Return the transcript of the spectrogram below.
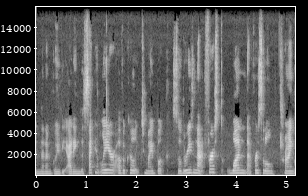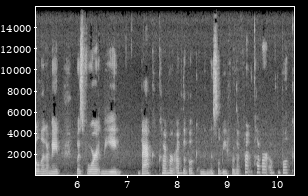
and then I'm going to be adding the second layer of acrylic to my book. So the reason that first one, that first little triangle that I made was for the back cover of the book, and then this will be for the front cover of the book.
